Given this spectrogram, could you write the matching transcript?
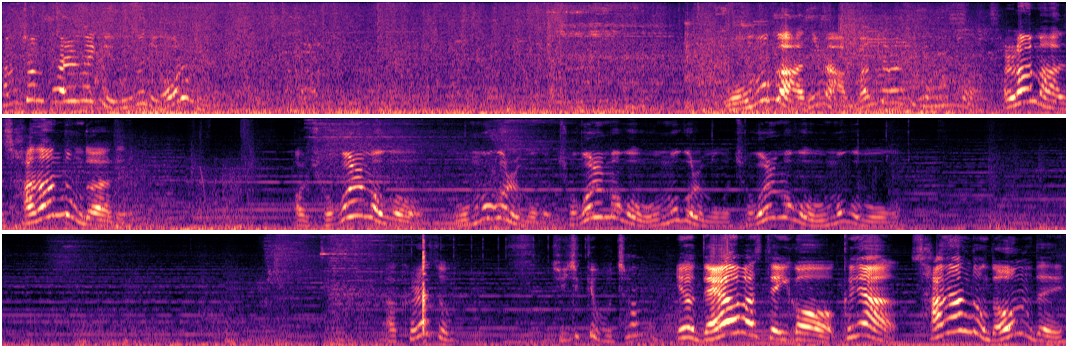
3800이 은근히 어렵네. 워무가 아니면 안 만들어지긴 한다. 하려면 한 4난동 넣어야 돼. 아 저걸 먹어. 오모거를 먹어. 저걸 먹어. 오모거를 먹어. 저걸 먹어. 오모거 먹어. 아 그래도 뒤집게 못 참아. 이거 내가 봤을 때 이거 그냥 4난동 넣으면 돼.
